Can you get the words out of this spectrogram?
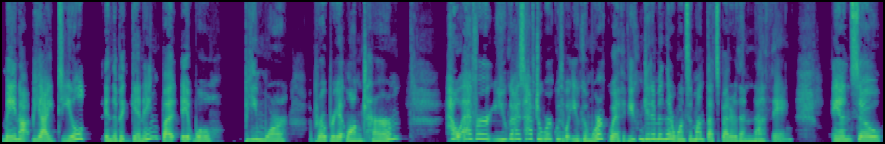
may not be ideal in the beginning, but it will be more appropriate long term. However, you guys have to work with what you can work with. If you can get him in there once a month, that's better than nothing. And so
